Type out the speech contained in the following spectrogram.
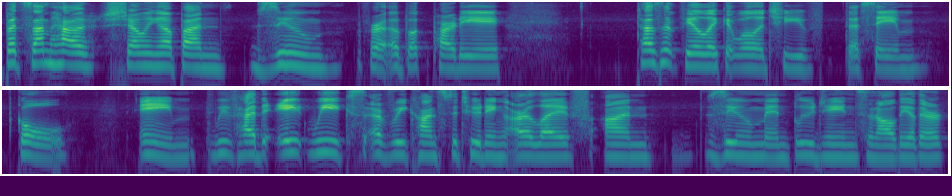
But somehow showing up on Zoom for a book party doesn't feel like it will achieve the same goal aim. We've had eight weeks of reconstituting our life on Zoom and Blue Jeans and all the other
